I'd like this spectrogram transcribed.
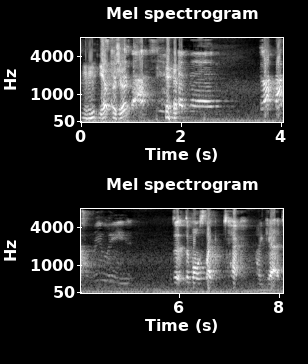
Mm-hmm. Yep, for sure. That. and then that, that's really the, the most like tech I get.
